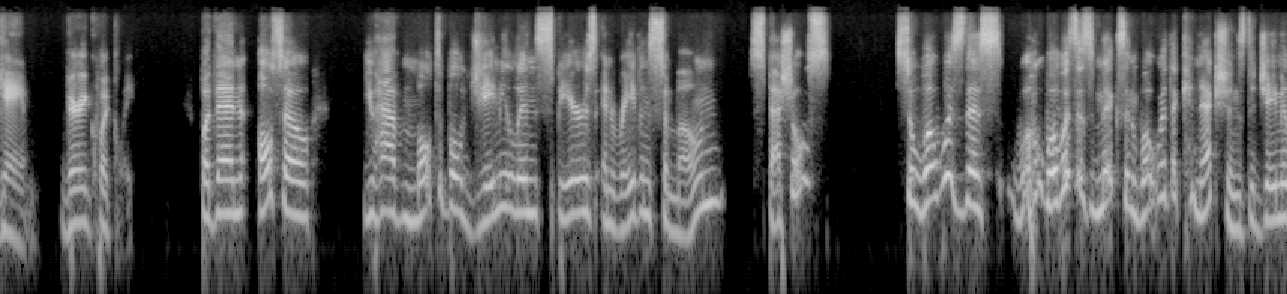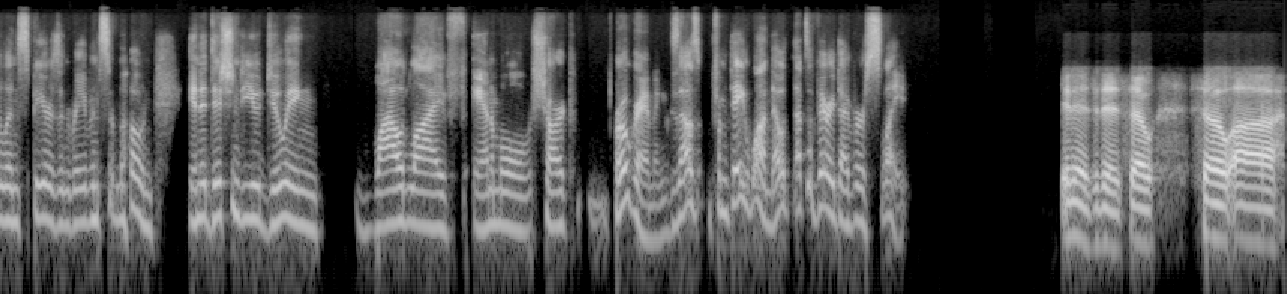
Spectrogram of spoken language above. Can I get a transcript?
game very quickly, but then also you have multiple Jamie Lynn Spears and Raven-Symoné specials. So what was this? What, what was this mix, and what were the connections to Jamie Lynn Spears and Raven-Symoné? In addition to you doing wildlife, animal, shark programming, because that was from day one. That was, that's a very diverse slate. It is, it is. So so uh,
